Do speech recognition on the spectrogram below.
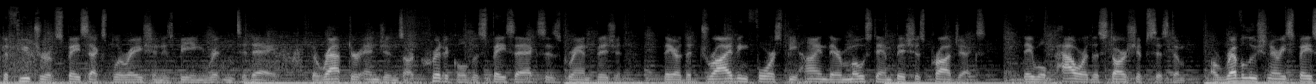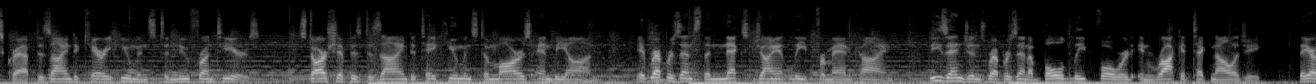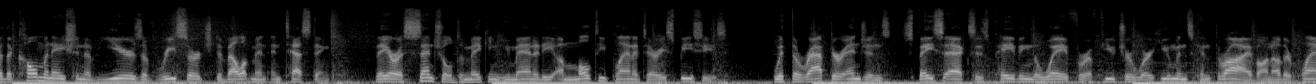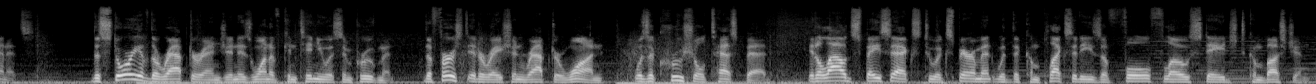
The future of space exploration is being written today. The Raptor engines are critical to SpaceX's grand vision. They are the driving force behind their most ambitious projects. They will power the Starship system, a revolutionary spacecraft designed to carry humans to new frontiers. Starship is designed to take humans to Mars and beyond. It represents the next giant leap for mankind. These engines represent a bold leap forward in rocket technology. They are the culmination of years of research, development, and testing. They are essential to making humanity a multi-planetary species. With the Raptor engines, SpaceX is paving the way for a future where humans can thrive on other planets. The story of the Raptor engine is one of continuous improvement. The first iteration, Raptor 1, was a crucial testbed. It allowed SpaceX to experiment with the complexities of full-flow staged combustion.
